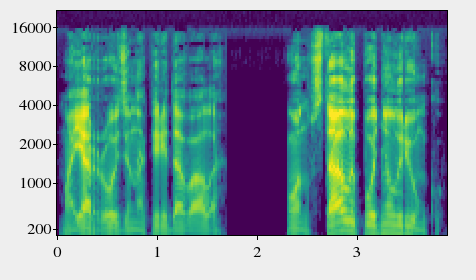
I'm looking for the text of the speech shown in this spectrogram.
Моя родина передавала». Он встал и поднял рюмку.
